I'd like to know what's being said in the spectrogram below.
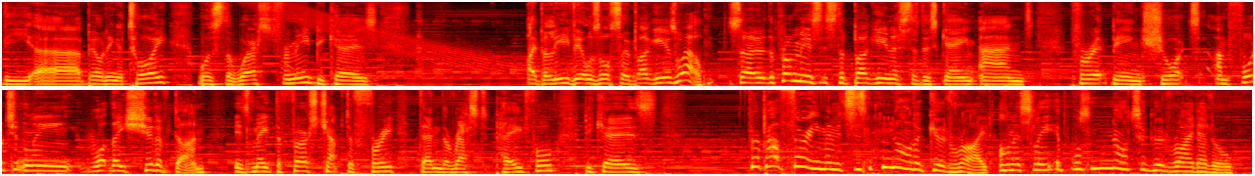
the uh, building a toy, was the worst for me because I believe it was also buggy as well. So the problem is it's the bugginess of this game and for it being short, unfortunately what they should have done is made the first chapter free, then the rest paid for because for about 30 minutes is not a good ride. Honestly, it was not a good ride at all.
